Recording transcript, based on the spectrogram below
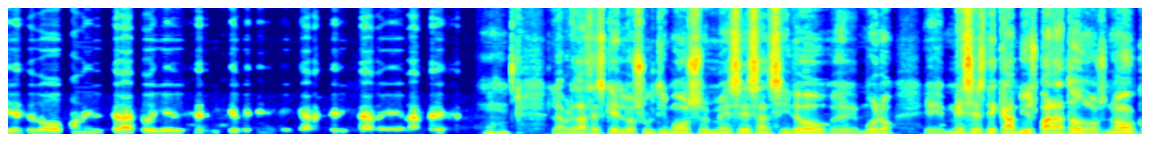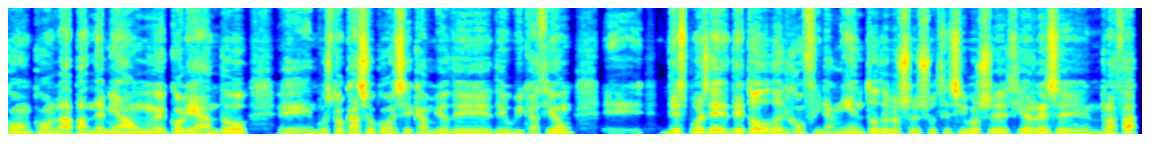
y desde luego con el trato y el servicio que tiene que caracterizar eh, la empresa. La verdad es que los últimos meses han sido, eh, bueno, eh, meses de cambios para todos, ¿no? Con, la pandemia aún coleando, en vuestro caso con ese cambio de, ubicación. después de, todo, del confinamiento, de los sucesivos cierres, Rafa,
